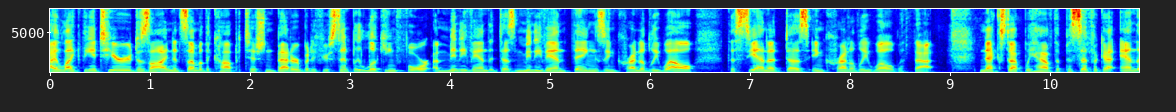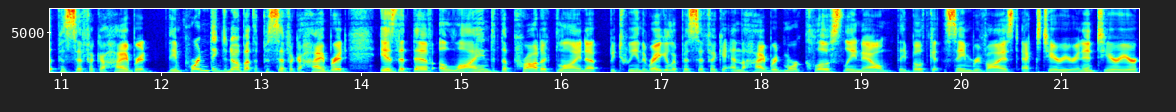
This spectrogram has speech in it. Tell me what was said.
I like the interior design and some of the competition better, but if you're simply looking for a minivan that does minivan things incredibly well, the Sienna does incredibly well with that. Next up, we have the Pacifica and the Pacifica Hybrid. The important thing to know about the Pacifica Hybrid is that they've aligned the product lineup between the regular Pacifica and the Hybrid more closely now. They both get the same revised exterior and interior.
